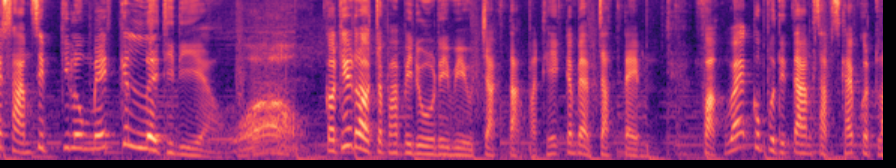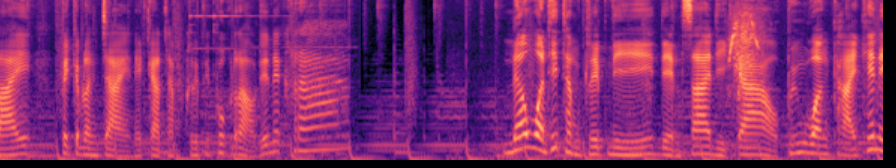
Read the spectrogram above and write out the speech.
230 กิโลเมตรกันเลยทีเดียวก่อนที่เราจะพาไปดูรีวิวจากต่างประเทศกันแบบจัดเต็ม ฝากแวะกดปุ่มติดตาม Subscribe กดไลค์เป็นกำลังใจในการทำคลิปให้พวกเราด้วยนะครับณวันที่ทำคลิปนี้เดนซ่าดี9เพิ่งวางขายแค่ใน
